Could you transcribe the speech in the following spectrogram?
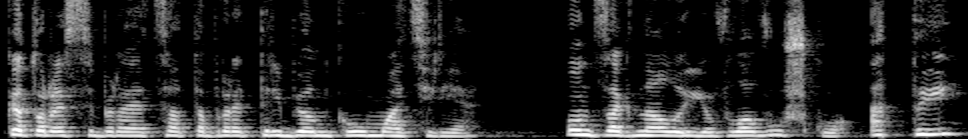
Которая собирается отобрать ребенка у матери. Он загнал ее в ловушку, а ты...»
